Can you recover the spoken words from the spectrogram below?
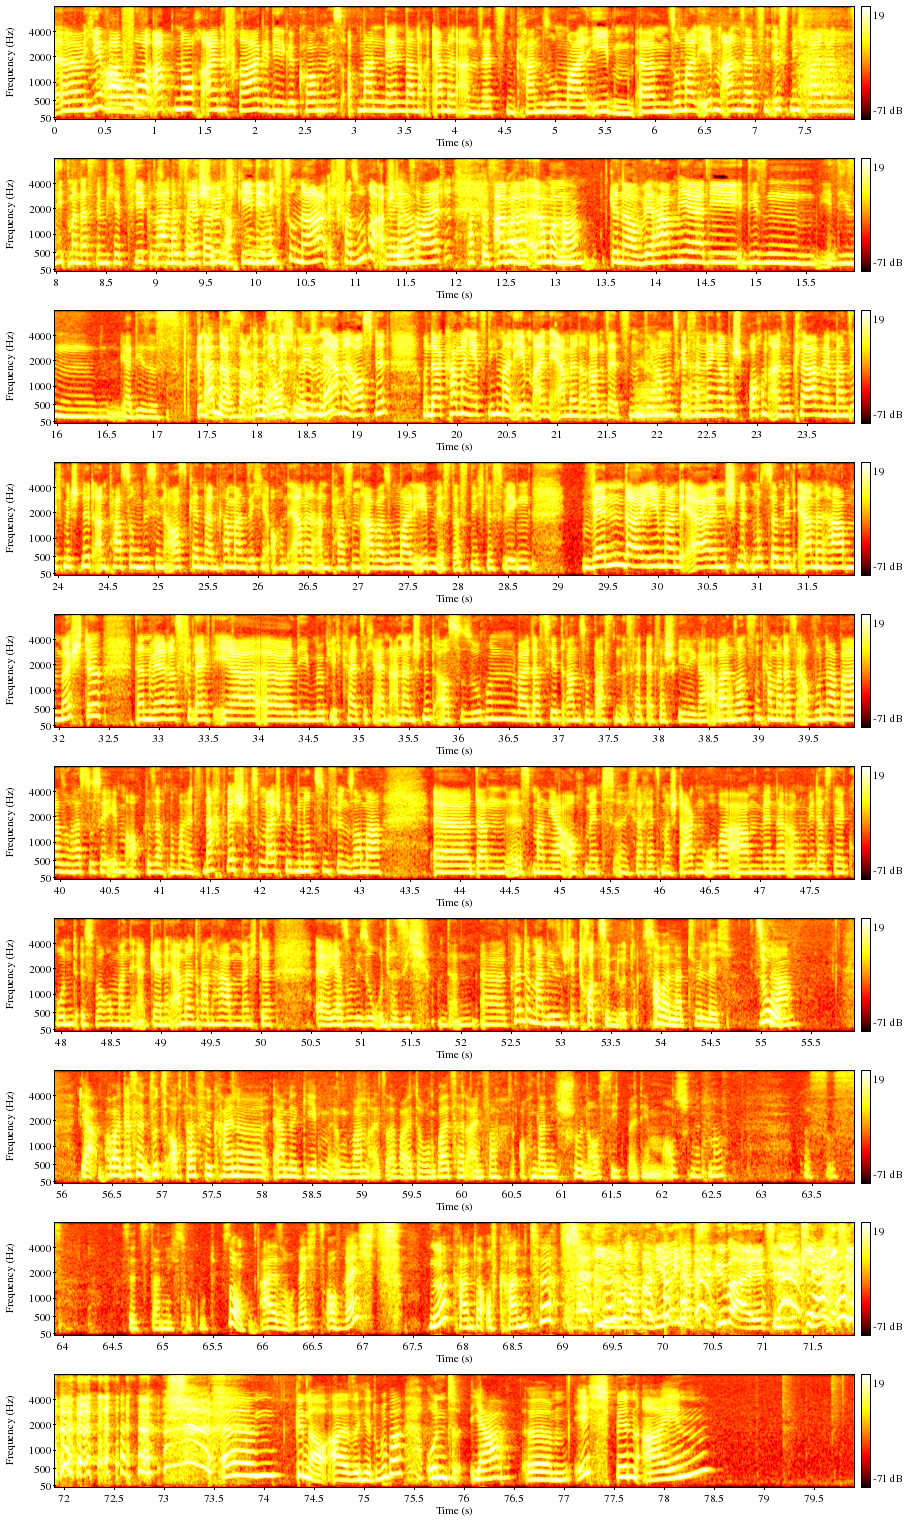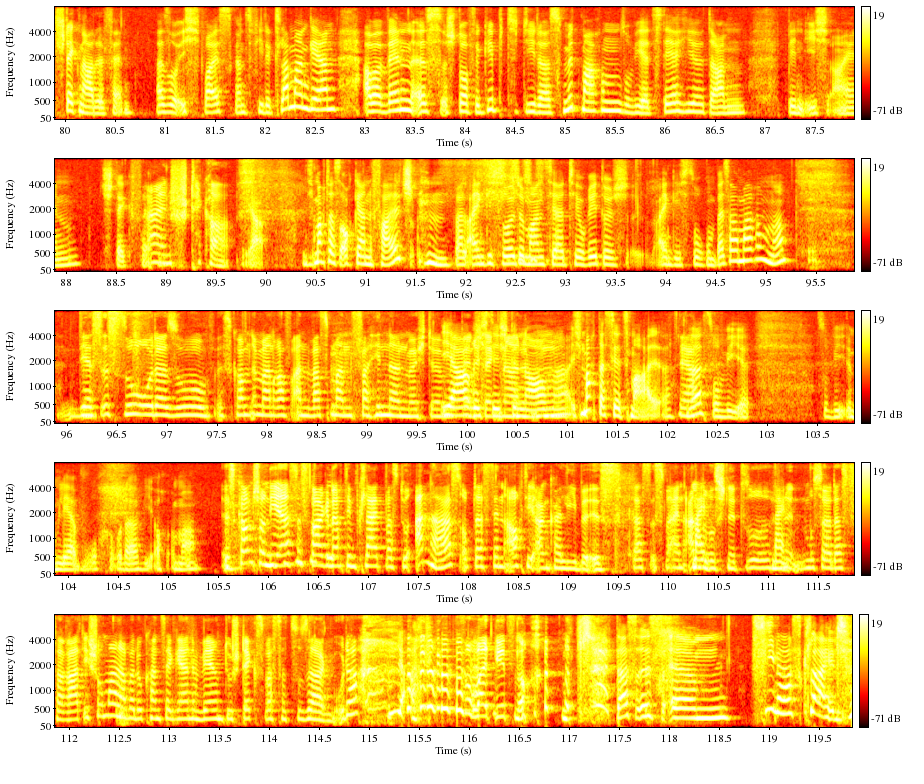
Äh, hier war Au. vorab noch eine Frage, die gekommen ist, ob man denn da noch Ärmel ansetzen kann, so mal eben. Ähm, so mal eben ansetzen ist nicht, weil dann sieht man das nämlich jetzt hier gerade sehr schön. Ich gehe dir nicht zu nah, ich versuche Abstand ja, ja. zu halten. Pack das aber, in die Kamera. Ähm, genau, wir haben hier die, diesen, diesen, ja dieses, genau Ärmel, das da, Diese, diesen ne? Ärmelausschnitt. Und da kann man jetzt nicht mal eben einen Ärmel ransetzen. Ja, wir haben uns gestern länger besprochen. Also klar, wenn man sich mit Schnittanpassung ein bisschen auskennt, dann kann man sich hier auch einen Ärmel anpassen. Aber so mal eben ist das nicht. Deswegen wenn da jemand ein Schnittmuster mit Ärmel haben möchte, dann wäre es vielleicht eher äh, die Möglichkeit, sich einen anderen Schnitt auszusuchen, weil das hier dran zu basteln ist halt etwas schwieriger. Aber ja. ansonsten kann man das ja auch wunderbar, so hast du es ja eben auch gesagt, nochmal als Nachtwäsche zum Beispiel benutzen für den Sommer. Äh, dann ist man ja auch mit, äh, ich sage jetzt mal starken Oberarmen, wenn da irgendwie das der Grund ist, warum man gerne Ärmel dran haben möchte, äh, ja sowieso unter sich. Und dann äh, könnte man diesen Schnitt trotzdem nutzen. Aber natürlich. So. Klar. Ja, aber deshalb wird es auch dafür keine Ärmel geben irgendwann als Erweiterung, weil es halt einfach auch dann nicht schön aussieht bei dem Ausschnitt. Ne? Das ist, sitzt da nicht so gut. So, also rechts auf rechts. Ne? Kante auf Kante. Markierung auf Markierung. Ich habe es überall jetzt hingeklebt. ähm, genau, also hier drüber. Und ja, ähm, ich bin ein Stecknadel-Fan. Also ich weiß ganz viele Klammern gern, aber wenn es Stoffe gibt, die das mitmachen, so wie jetzt der hier, dann bin ich ein Steckfan. Ein Stecker. Ja. Und ich mache das auch gerne falsch, weil eigentlich sollte man es ja theoretisch eigentlich so rum besser machen. Ne? Das ist so oder so. Es kommt immer darauf an, was man verhindern möchte. Ja, richtig, genau. Ne? Mhm. Ich mache das jetzt mal, ja. ne? so, wie, so wie im Lehrbuch oder wie auch immer. Es kommt schon die erste Frage nach dem Kleid, was du anhast, ob das denn auch die Ankerliebe ist. Das ist ein anderes Nein. Schnitt. So Nein. muss er, das verrate ich schon mal, aber du kannst ja gerne, während du steckst, was dazu sagen, oder? Ja. so weit geht's noch. Das ist ähm, Finas Kleid.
